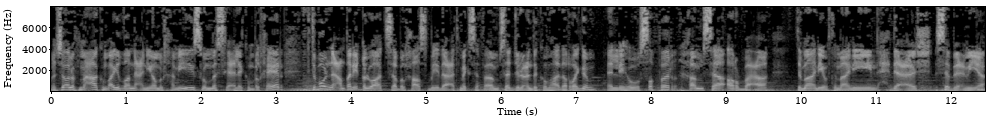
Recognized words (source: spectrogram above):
ونسولف معاكم أيضا عن يوم الخميس ونمسي عليكم بالخير. اكتبوا لنا عن طريق الواتساب الخاص بإذاعة Mix FM. سجلوا عندكم هذا الرقم اللي هو صفر خمسة أربعة ثمانية وثمانين أحد عشر سبعمية.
